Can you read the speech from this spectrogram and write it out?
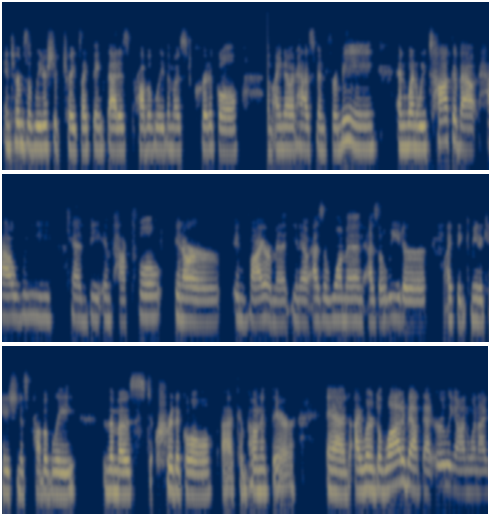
in terms of leadership traits, I think that is probably the most critical. Um, I know it has been for me. And when we talk about how we can be impactful in our environment, you know, as a woman, as a leader, I think communication is probably the most critical uh, component there. And i learned a lot about that early on when i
